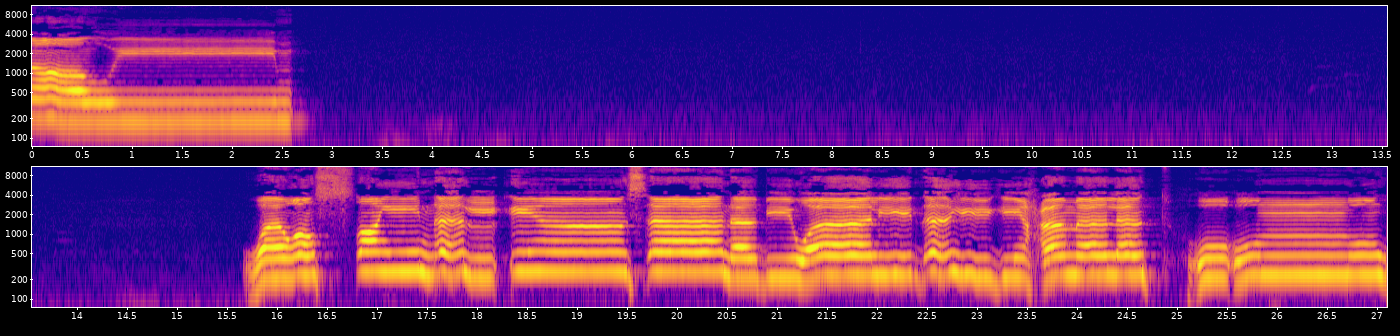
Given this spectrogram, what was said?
عظيم. ووصينا الإنسان بوالديه حملته أمه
